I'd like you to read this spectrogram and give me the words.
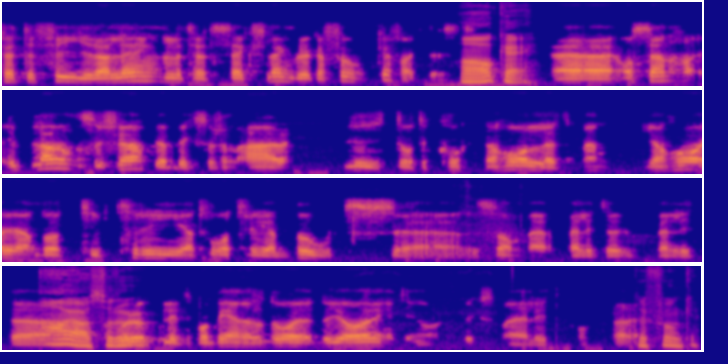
34 längd eller 36 längd brukar funka faktiskt. ja okej. Eh, och sen har, ibland så köper jag byxor som är lite åt det korta hållet, men jag har ju ändå typ tre, två, tre boots eh, som är med lite, med lite Ja, ja, så går då, upp lite på benet och då, då gör det ingenting om byxorna är lite kortare. det funkar.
